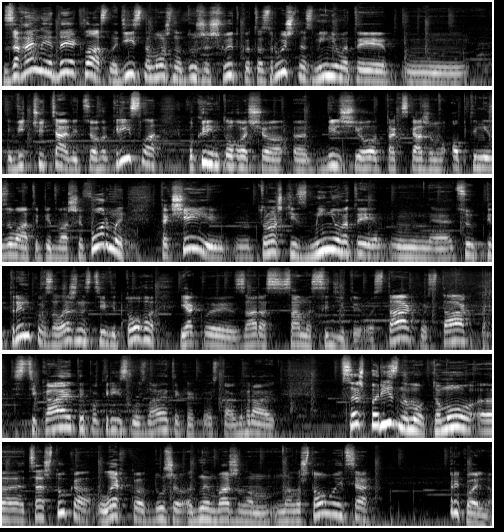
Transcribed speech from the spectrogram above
Загальна ідея класна, дійсно можна дуже швидко та зручно змінювати відчуття від цього крісла, окрім того, що е, більш його, так скажемо, оптимізувати під ваші форми, так ще й трошки змінювати е, цю підтримку в залежності від того, як ви зараз саме сидіти. Ось так, ось так, стікаєте по кріслу, знаєте, як ось так грають. Все ж по-різному, тому е, ця штука легко дуже одним важелем налаштовується. Прикольно.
